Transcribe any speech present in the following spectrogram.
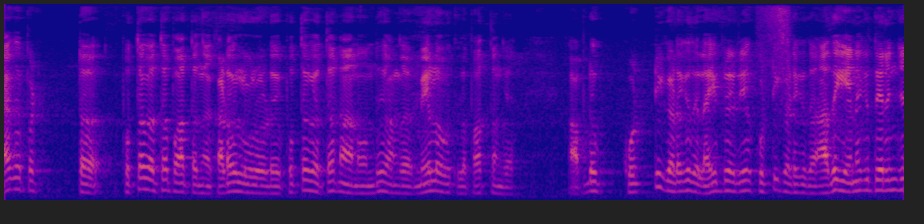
ஏகப்பட்ட புத்தகத்தை பார்த்தேங்க. கடவுள்களுடைய புத்தகத்தை நான் வந்து அங்கே மேலோகத்தில் பார்த்தேங்க. அப்படியே கொட்டி கிடக்குது லைப்ரரியாக கொட்டி கிடக்குது. அது எனக்கு தெரிஞ்ச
